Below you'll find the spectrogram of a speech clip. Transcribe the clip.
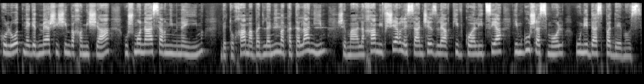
קולות נגד 165 ו-18 נמנעים, בתוכם הבדלנים הקטלניים, שמהלכם אפשר לסנצ'ז להרכיב קואליציה עם גוש השמאל ונידס פדמוס.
